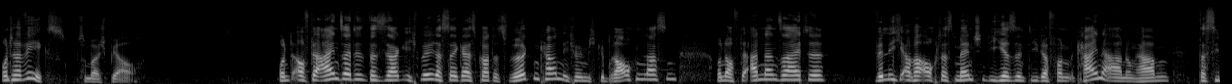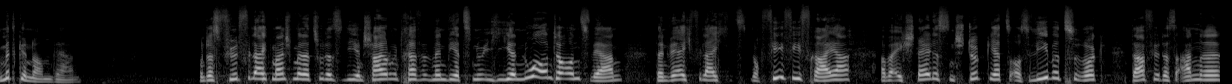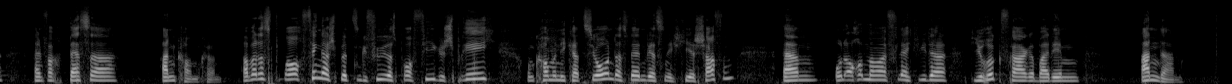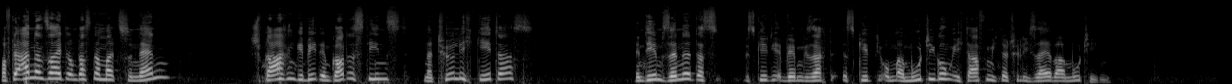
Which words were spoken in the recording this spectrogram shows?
unterwegs zum Beispiel auch. Und auf der einen Seite, dass ich sage, ich will, dass der Geist Gottes wirken kann, ich will mich gebrauchen lassen. Und auf der anderen Seite will ich aber auch, dass Menschen, die hier sind, die davon keine Ahnung haben, dass sie mitgenommen werden. Und das führt vielleicht manchmal dazu, dass ich die Entscheidung treffe, wenn wir jetzt nur hier nur unter uns wären, dann wäre ich vielleicht noch viel, viel freier, aber ich stelle das ein Stück jetzt aus Liebe zurück, dafür, dass andere einfach besser ankommen können. Aber das braucht Fingerspitzengefühl, das braucht viel Gespräch und Kommunikation, das werden wir jetzt nicht hier schaffen. Ähm, und auch immer mal vielleicht wieder die Rückfrage bei dem anderen. Auf der anderen Seite, um das nochmal zu nennen, Sprachengebet im Gottesdienst, natürlich geht das. In dem Sinne, dass es geht, wir haben gesagt, es geht um Ermutigung. Ich darf mich natürlich selber ermutigen.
